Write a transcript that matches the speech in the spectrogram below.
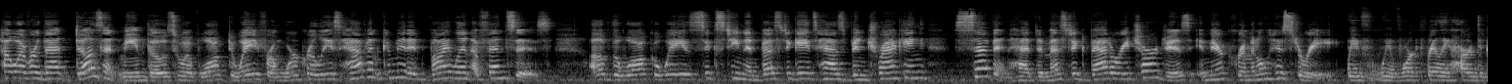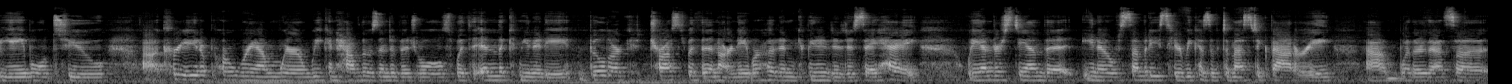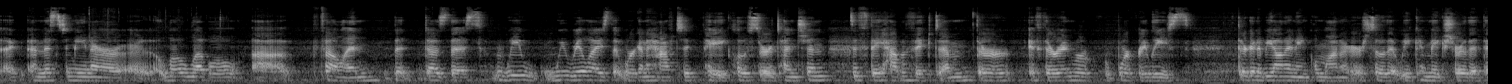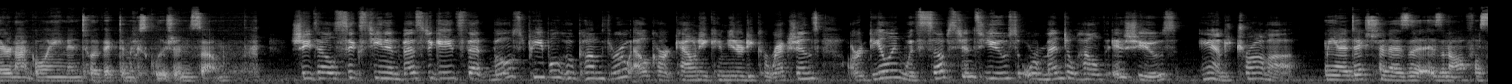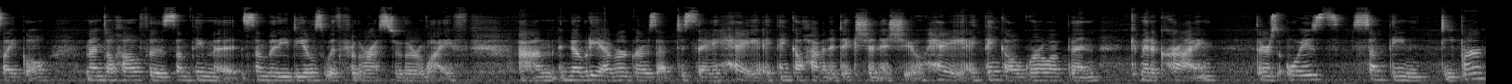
However, that doesn't mean those who have walked away from work release haven't committed violent offenses. Of the walkaways 16 investigates has been tracking, seven had domestic battery charges in their criminal history. We've we've worked really hard to be able to uh, create a program where we can have those individuals within the community build our trust within our neighborhood and community to say, hey, we understand that you know somebody's here because of domestic battery, um, whether that's a, a, misdemeanor or a low level. Uh, felon that does this we we realize that we're going to have to pay closer attention if they have a victim they're if they're in work, work release they're going to be on an ankle monitor so that we can make sure that they're not going into a victim exclusion zone She tells 16 Investigates that most people who come through Elkhart County Community Corrections are dealing with substance use or mental health issues and trauma. I mean, addiction is, a, is an awful cycle. Mental health is something that somebody deals with for the rest of their life. Um, nobody ever grows up to say, hey, I think I'll have an addiction issue. Hey, I think I'll grow up and commit a crime. There's always something deeper.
